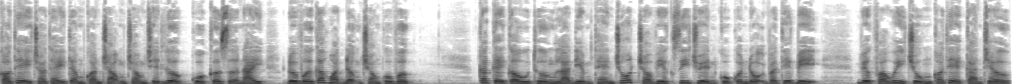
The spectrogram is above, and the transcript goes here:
có thể cho thấy tầm quan trọng trong chiến lược của cơ sở này đối với các hoạt động trong khu vực. Các cây cầu thường là điểm then chốt cho việc di chuyển của quân đội và thiết bị. Việc phá hủy chúng có thể cản trở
